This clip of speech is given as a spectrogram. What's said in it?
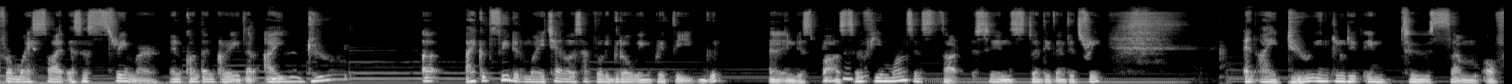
from my side as a streamer and content creator. I Mhm. do uh, I could see that my channel is actually growing pretty good uh, in this past Mhm. few months since start since 2023, and I do include it into some of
